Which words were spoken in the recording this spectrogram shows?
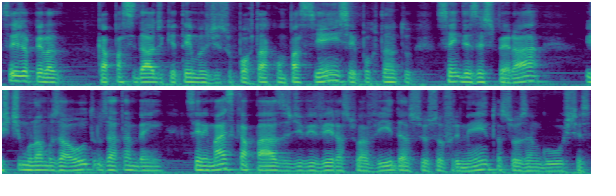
Seja pela capacidade que temos de suportar com paciência e, portanto, sem desesperar, estimulamos a outros a também serem mais capazes de viver a sua vida, o seu sofrimento, as suas angústias.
